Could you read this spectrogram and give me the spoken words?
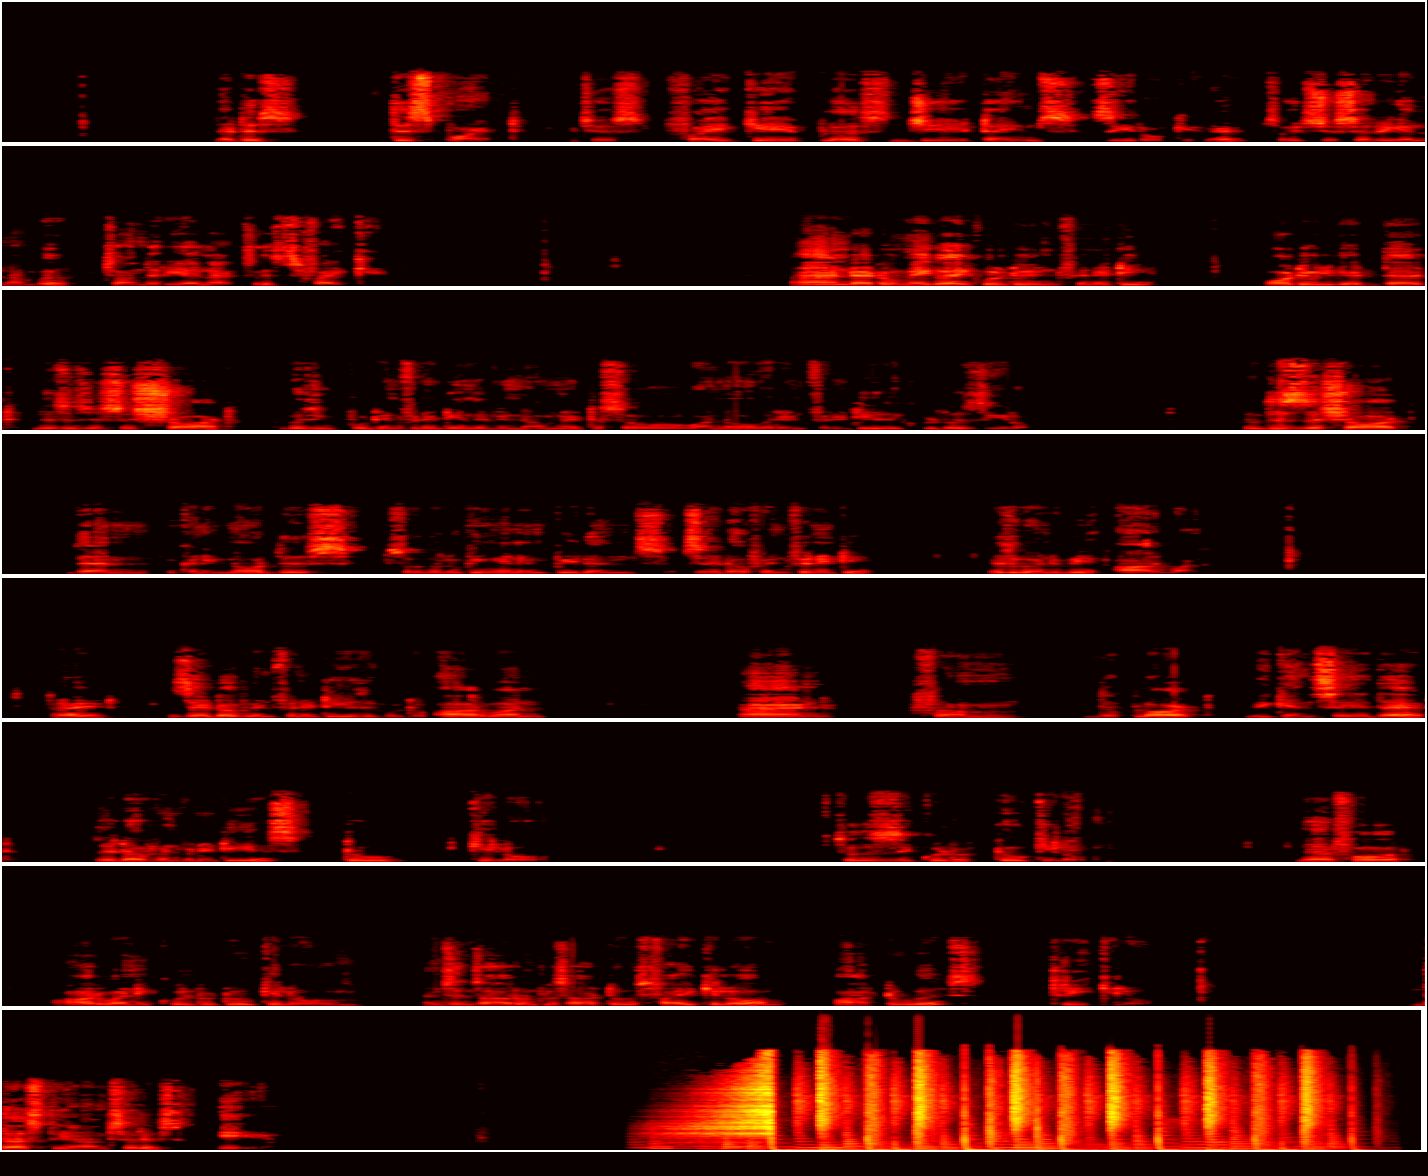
that is this point which is 5k plus j times 0k right? So it's just a real number. It's on the real axis 5k and at omega equal to infinity what you will get that this is just a short because you put infinity in the denominator so 1 over infinity is equal to 0 if this is a short then you can ignore this. So the looking in impedance z of infinity is going to be r1 right? Z of infinity is equal to r1 and from the plot we can say that z of infinity is 2 kilo. So this is equal to 2 kilo. Therefore r1 equal to 2 kilo ohm. And since r1 plus r2 is 5 kilo ohm r2 is 3 kilo. Thus the answer is a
